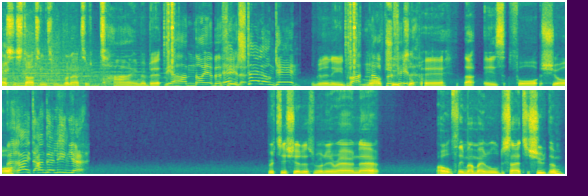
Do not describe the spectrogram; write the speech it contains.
Also starting to run out of time a bit. Wir haben neue In Befehle. Stellung gehen! We're gonna need more troops up here. That is for sure. Bereit an der Linie! British are just running around now. Hopefully my men will decide to shoot them.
